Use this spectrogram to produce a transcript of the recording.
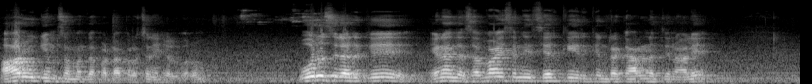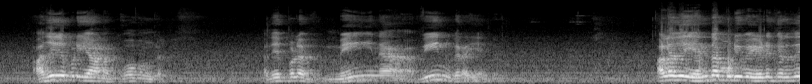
ஆரோக்கியம் சம்பந்தப்பட்ட பிரச்சனைகள் வரும். ஒரு சிலருக்கு ஏன்னா இந்த செவ்வாய் சனி சேர்க்கை இருக்கின்ற காரணத்தினாலே அதிகப்படியான கோபங்கள். அதே போல் மெயினாக வீண் விரயங்கள். அல்லது எந்த முடிவை எடுக்கிறது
